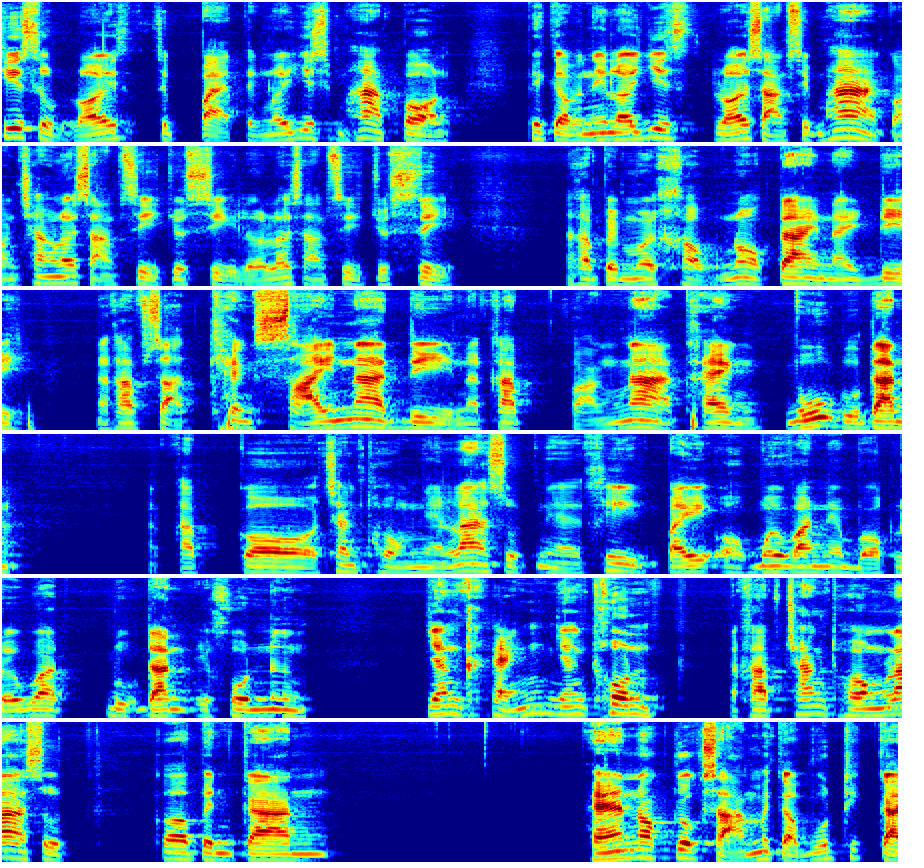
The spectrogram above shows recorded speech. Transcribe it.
ที่สุด 118ถึง125 ปอนด์พิกัดวันนี้ 120 135 ก่อนช่าง 134.4เหลือ 134.4 นะครับเป็นมวยเข่านอกได้ในดีนะครับสัตว์แข้งซ้ายหน้าดีนะครับขวางหน้าแทงบู๊ดุดัน นะครับก็ช่างทองเนี่ยล่าสุดเนี่ยที่ไปออกมวยวันเนี่ยบอกเลยว่าดุดันอีกคนหนึ่งยังแข็งยังทนนะครับช่างทองล่าสุดก็เป็นการแพ้นอกยกสามให้กับวุฒิไกร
